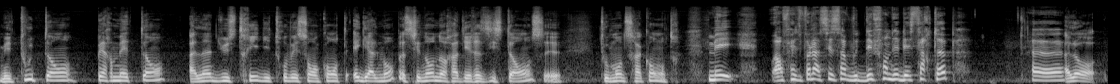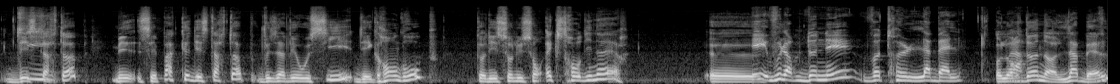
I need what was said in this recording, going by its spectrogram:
mais tout en permettant à l'industrie d'y trouver son compte également, parce que sinon on aura des résistances, et tout le monde sera contre. Mais en fait, voilà, c'est ça, vous défendez des start-up euh, Alors, des start-up, mais ce n'est pas que des start-up. Vous avez aussi des grands groupes qui ont des solutions extraordinaires. Euh, Et vous leur donnez votre label on leur donne un label,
